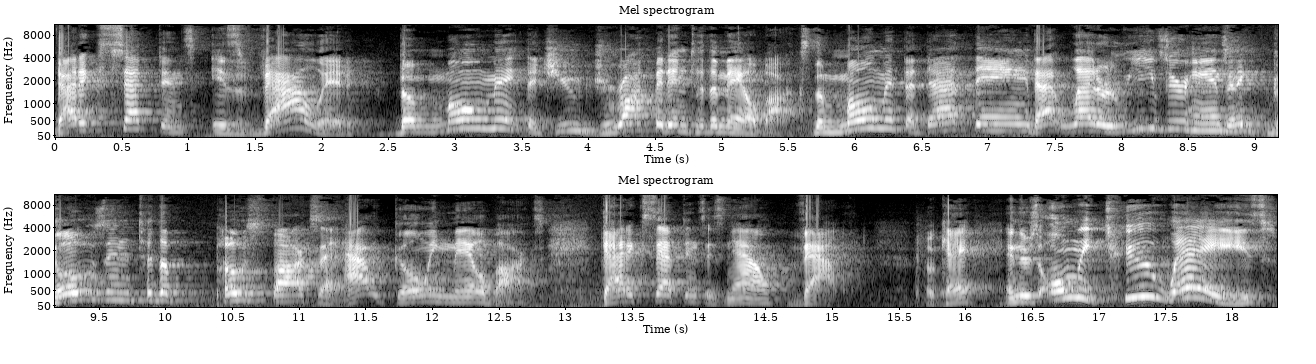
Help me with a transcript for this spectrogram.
that acceptance is valid the moment that you drop it into the mailbox. The moment that that thing, that letter leaves your hands and it goes into the post box, that outgoing mailbox, that acceptance is now valid. Okay? And there's only two ways,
